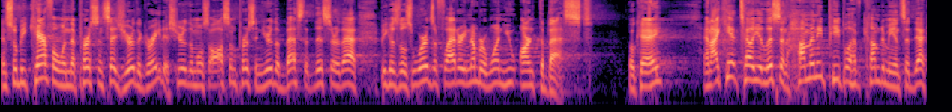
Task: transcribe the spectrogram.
And so be careful when the person says, You're the greatest, you're the most awesome person, you're the best at this or that, because those words of flattery, number one, you aren't the best. Okay? And I can't tell you, listen, how many people have come to me and said, that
